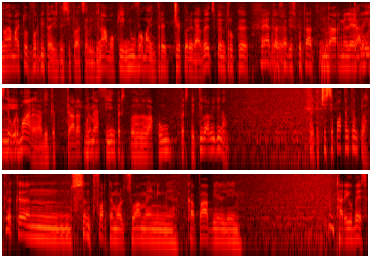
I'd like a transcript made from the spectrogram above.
noi am mai tot vorbit aici de situația lui Dinamo, ok, nu vă mai întreb ce părere aveți, pentru că... Păi iată, s-a discutat Dar care luni... este urmarea? Adică care ar putea fi în pers- acum perspectiva lui Dinamo? Adică ce se poate întâmpla? Cred că sunt foarte mulți oameni capabili care iubesc,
